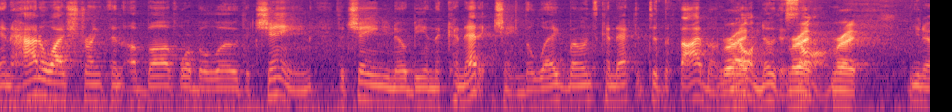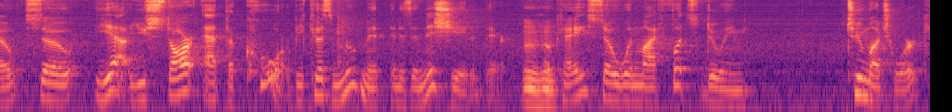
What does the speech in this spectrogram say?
And how do I strengthen above or below the chain? The chain, you know, being the kinetic chain, the leg bones connected to the thigh bone. Right. We all know this right. song. Right. You know, so yeah, you start at the core because movement is initiated there. Mm-hmm. Okay, so when my foot's doing too much work,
